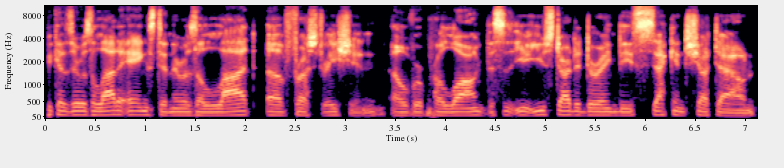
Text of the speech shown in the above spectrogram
because there was a lot of angst and there was a lot of frustration over prolonged this is you, you started during the second shutdown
